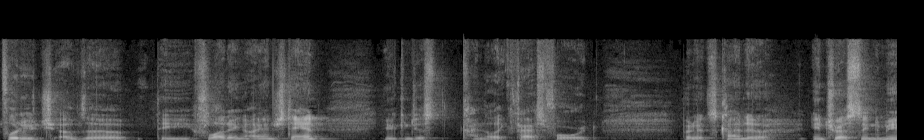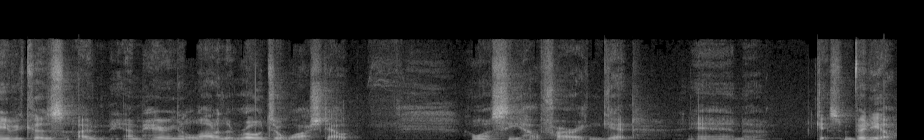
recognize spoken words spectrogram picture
footage of the, the flooding, I understand. You can just kind of like fast forward. But it's kind of interesting to me because I'm, I'm hearing a lot of the roads are washed out. I want to see how far I can get and uh, get some video.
